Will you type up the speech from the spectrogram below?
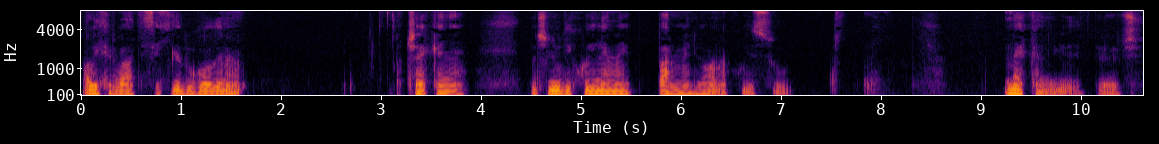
Ali Hrvati sa hiljadu godina čekanje, znači ljudi koji nemaju par miliona, koji su mekani ljudi, prilično.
